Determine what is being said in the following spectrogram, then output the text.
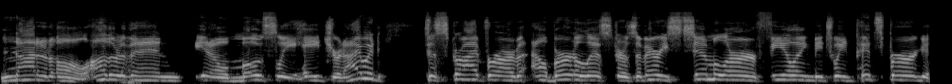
Not at all, other than, you know, mostly hatred. I would describe for our Alberta listeners a very similar feeling between Pittsburgh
